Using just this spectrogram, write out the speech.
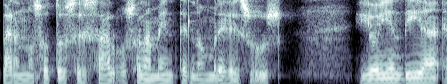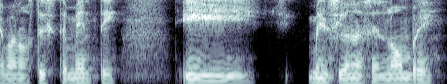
para nosotros ser salvos, solamente el nombre de Jesús. Y hoy en día, hermanos, tristemente, y mencionas el nombre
